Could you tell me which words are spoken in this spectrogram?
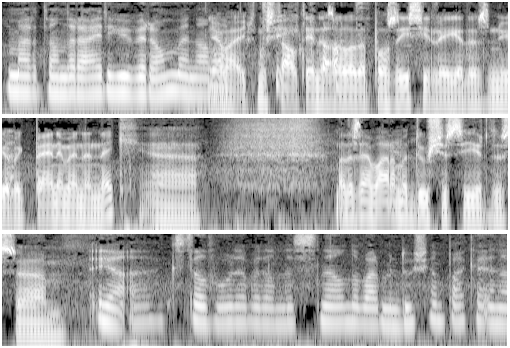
Maar dan draaide je weer om en dan... Ja, maar ik moest altijd in dezelfde positie liggen, dus nu heb ik pijn in mijn nek. Uh, Maar er zijn warme douches hier, dus... Ehm, ja, ik stel voor dat we dan dus snel een warme douche gaan pakken en uh,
